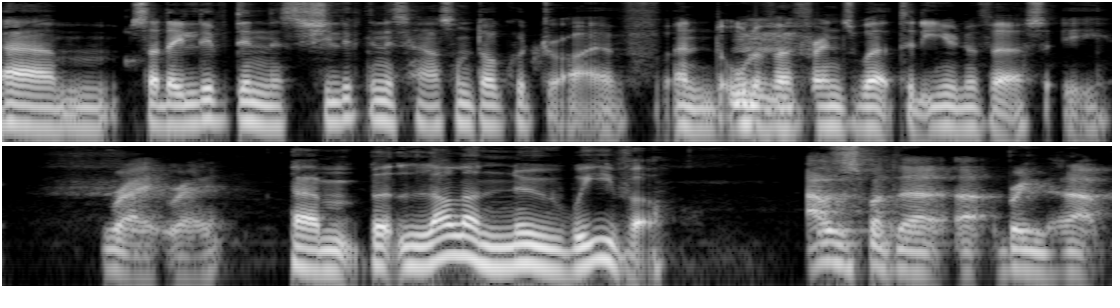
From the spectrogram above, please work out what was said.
um, so they lived in this. She lived in this house on Dogwood Drive, and all of her Mhm. friends worked at the university. right, right. Um, but Lula knew Weaver. I was just about to uh, bring that up.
